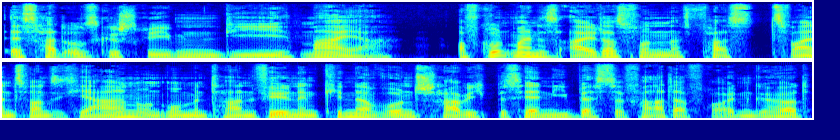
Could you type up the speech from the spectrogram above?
Es hat uns geschrieben die Maya. Aufgrund meines Alters von fast 22 Jahren und momentan fehlenden Kinderwunsch habe ich bisher nie beste Vaterfreuden gehört,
